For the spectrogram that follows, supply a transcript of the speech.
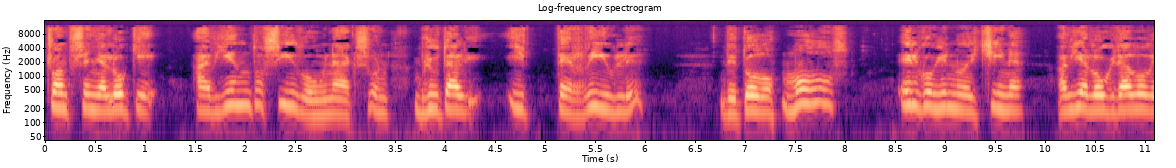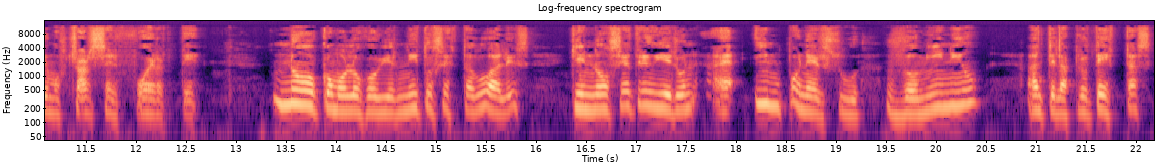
Trump señaló que habiendo sido una acción brutal y terrible, de todos modos, el gobierno de China había logrado demostrar ser fuerte, no como los gobiernitos estaduales que no se atrevieron a imponer su dominio ante las protestas,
